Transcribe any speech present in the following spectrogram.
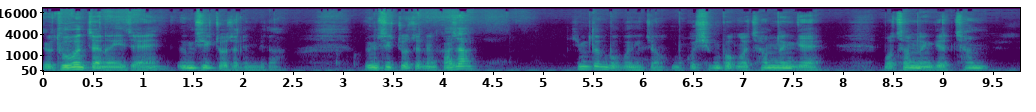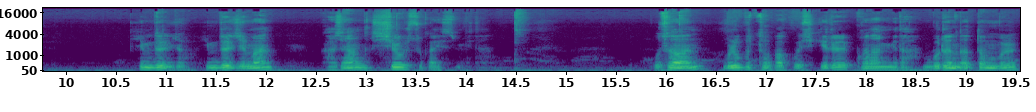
그리고 두 번째는 이제 음식 조절입니다. 음식 조절은 가장 힘든 부분이죠. 먹고 싶은 거 참는 게, 못 참는 게 참 힘들죠. 힘들지만 가장 쉬울 수가 있습니다. 우선 물부터 바꾸시기를 권합니다. 물은 어떤 물?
